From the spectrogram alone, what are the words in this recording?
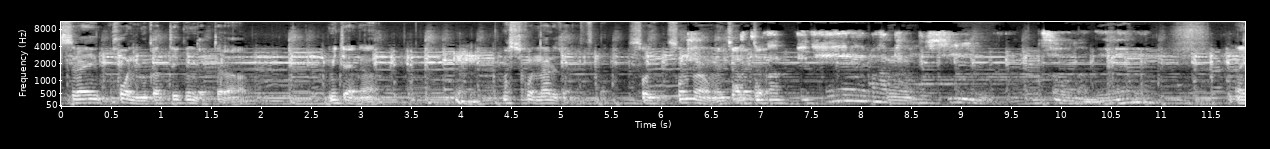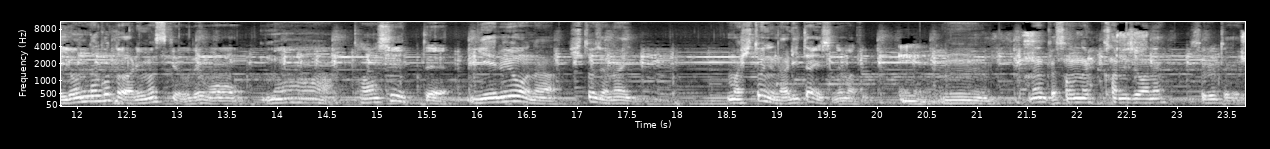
辛い方に向かっていくんだったらみたいな、まあ、思考になるじゃないですか。そそんなのめちゃめちゃ。大人ってねまあ楽しい、そうだね。いろんなことありますけどでもまあ楽しいって言えるような人じゃないまあ人になりたいしねまず。うん。うん。なんかそんな感じはねするというか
